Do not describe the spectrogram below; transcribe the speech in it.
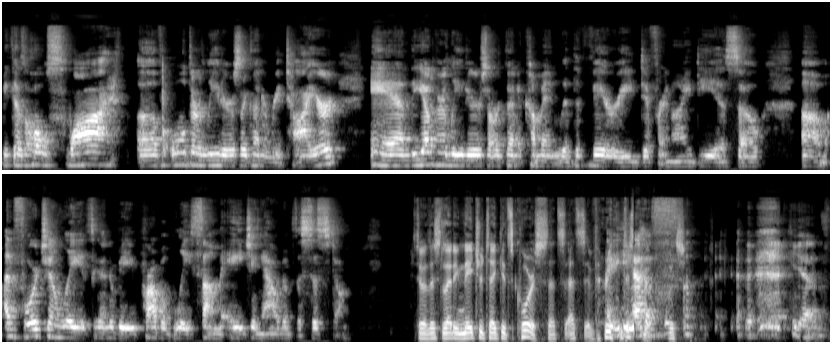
because a whole swath of older leaders are going to retire and the younger leaders are going to come in with very different ideas. So um, unfortunately, it's going to be probably some aging out of the system. So just letting nature take its course. That's that's a very yes. yes.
